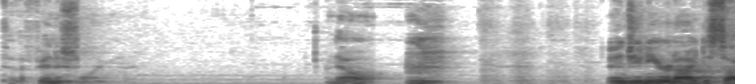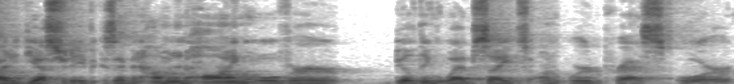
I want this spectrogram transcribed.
To the finish line. Now, engineer and I decided yesterday because I've been humming and hawing over building websites on WordPress or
